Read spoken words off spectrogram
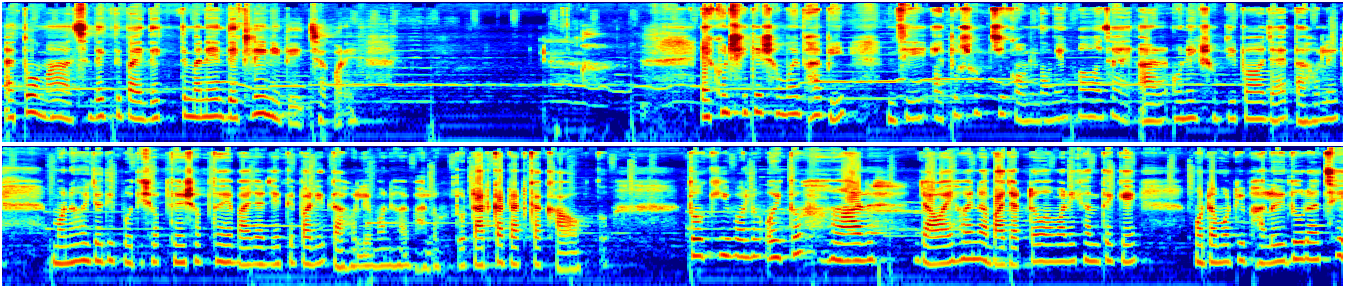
এত মাছ দেখতে পাই, দেখতে মানে দেখলেই নিতে ইচ্ছা করে। এখন শীতের সময় ভাবি যে এত সবজি কম দামে পাওয়া যায় আর অনেক সবজি পাওয়া যায়, তাহলে মনে হয় যদি প্রতি সপ্তাহে সপ্তাহে বাজার যেতে পারি, তাহলে মনে হয় ভালো হতো। টাটকা টাটকা খাওয়া হতো। তো কি বলো? ওই তো আর যাওয়াই হয় না। বাজারটাও আমার এখান থেকে মোটামুটি ভালোই দূর আছে।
